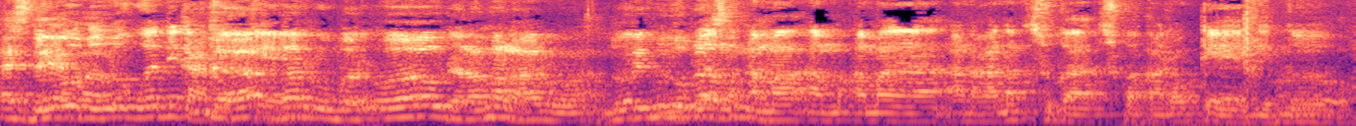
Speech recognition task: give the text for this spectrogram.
SD Dulu apa? dulu gue enggak karaoke. baru baru wah udah lama lah lama. Dulu 2012 gue sama, sama anak-anak suka suka karaoke gitu.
